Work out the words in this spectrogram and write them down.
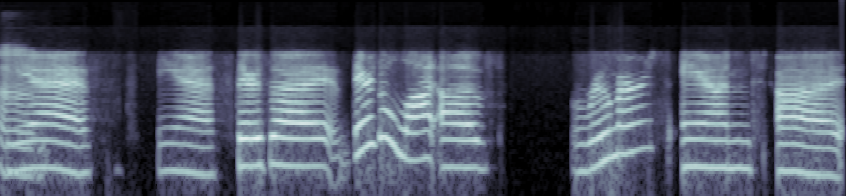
um, yes. Yes, there's a there's a lot of rumors and uh,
